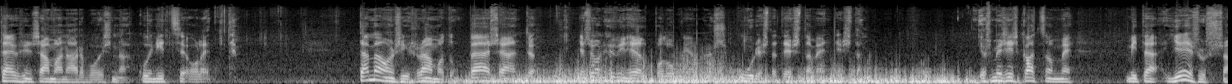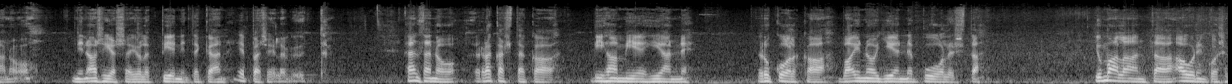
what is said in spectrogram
täysin samanarvoisena kuin itse olette. Tämä on siis raamatun pääsääntö ja se on hyvin helppo lukea myös Uudesta testamentista. Jos me siis katsomme, mitä Jeesus sanoo, niin asiassa ei ole pienintäkään epäselvyyttä. Hän sanoo, rakastakaa vihamiehianne, rukoilkaa vainojienne puolesta. Jumala antaa aurinkonsa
